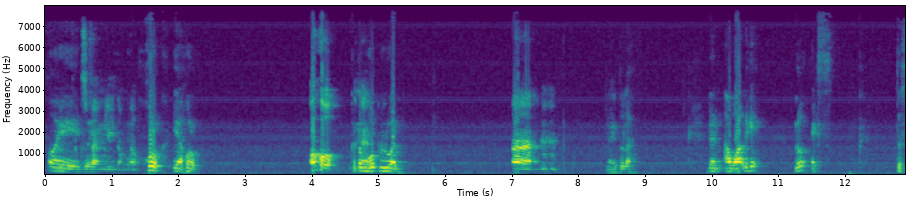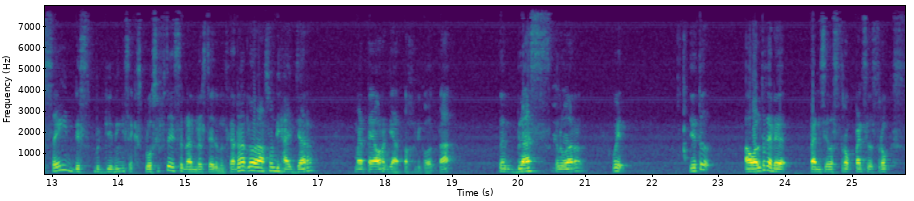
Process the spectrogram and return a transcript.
Oh. Family novel Hulk, ya Hulk. Ketemu. Hulk duluan. Ah. Nah itulah. Dan awalnya kayak lo ex to say this beginning is explosive itu is an understatement karena lo langsung dihajar meteor jatuh di kota dan blast keluar. Wait, dia tuh awal tuh kayak ada pencil stroke pencil strokes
